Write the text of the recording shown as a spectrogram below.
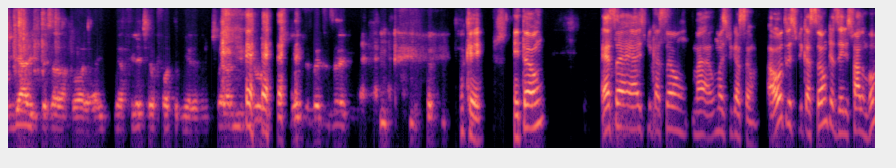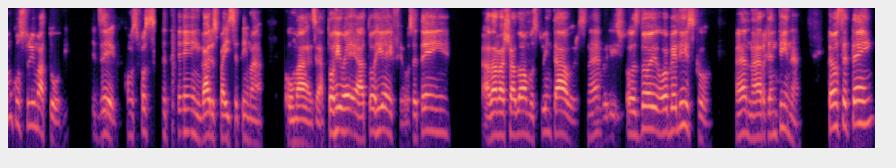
milhares de pessoas lá fora, aí minha filha tirou foto minha, né? ela me viu 500 vezes antes. Ok, então... Essa é a explicação, uma, uma, explicação. A outra explicação, quer dizer, eles falam, vamos construir uma torre. Quer dizer, como se fosse você tem em vários países, você tem uma uma a Torre a Torre Eiffel, você tem a Lava Shalom, os Twin Towers, né? Obelisco. Os dois, o obelisco, né? na Argentina. Então você tem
